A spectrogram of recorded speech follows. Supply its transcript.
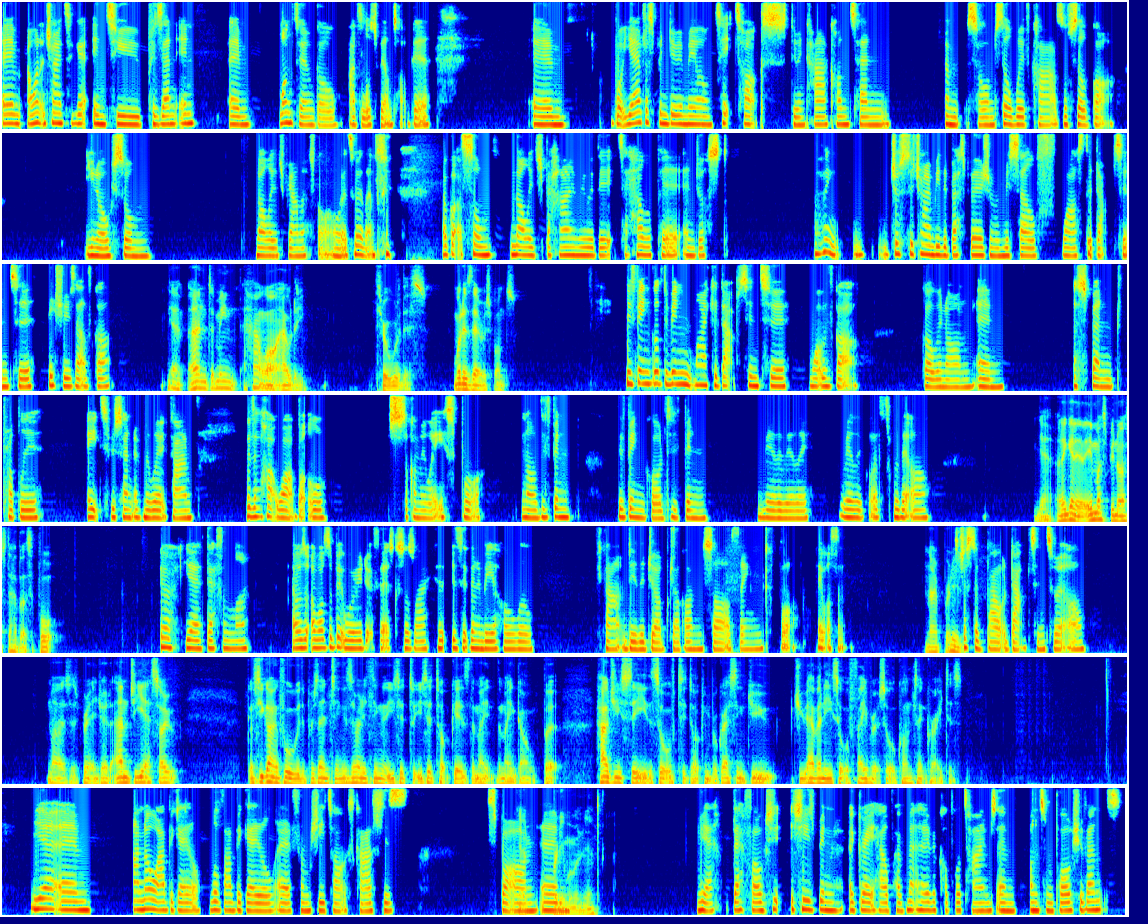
Um, I want to try to get into presenting. Um, long term goal, I'd love to be on Top Gear. Um, but yeah, I've just been doing my own TikToks, doing car content. Um, so I'm still with cars. I've still got, you know, some knowledge behind. I forgot what it's then. I've got some knowledge behind me with it to help it, and just, I think, just to try and be the best version of myself whilst adapting to the issues that I've got. Yeah. And I mean, how are Audi through all of this? What is their response? They've been good. They've been like adapting to what we've got going on. Um, I spend probably eighty percent of my work time with a hot water bottle stuck on my waist. But no, they've been they've been good. They've been really, really, really good with it all. Yeah. And again, it, it must be nice to have that support. Yeah, yeah, definitely. I was I was a bit worried at first because I was like, is it going to be a whole well, you can't do the job, jog on sort of thing? But it wasn't. No, brilliant. It's just about adapting to it all. No, this is brilliant, Jade. And yeah, so obviously going forward with the presenting, is there anything that you said? You said Top Gear is the main the main goal, but how do you see the sort of TikTok and progressing? Do you do you have any sort of favorite sort of content creators? Yeah, um, I know Abigail. Love Abigail uh, from She Talks Cars. She's spot on. yeah, brilliant Um, woman. Yeah. yeah, defo. She she's been a great help. I've met her a couple of times um, on some Porsche events,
